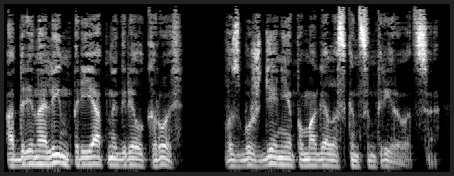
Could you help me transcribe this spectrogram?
Адреналин приятно грел кровь, возбуждение помогало сконцентрироваться —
